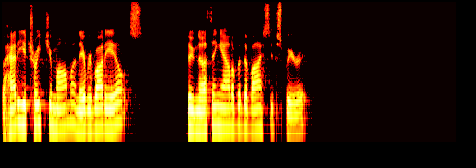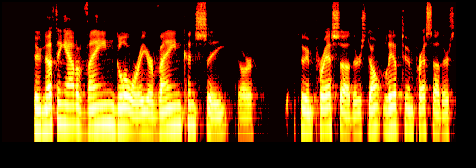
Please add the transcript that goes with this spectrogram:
So, how do you treat your mama and everybody else? Do nothing out of a divisive spirit. Do nothing out of vain glory or vain conceit or to impress others. Don't live to impress others.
